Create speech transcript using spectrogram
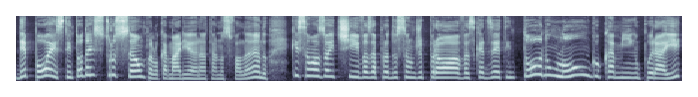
Depois, tem toda a instrução, pelo que a Mariana está nos falando, que são as oitivas, a produção de provas, quer dizer, tem todo um longo caminho por aí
